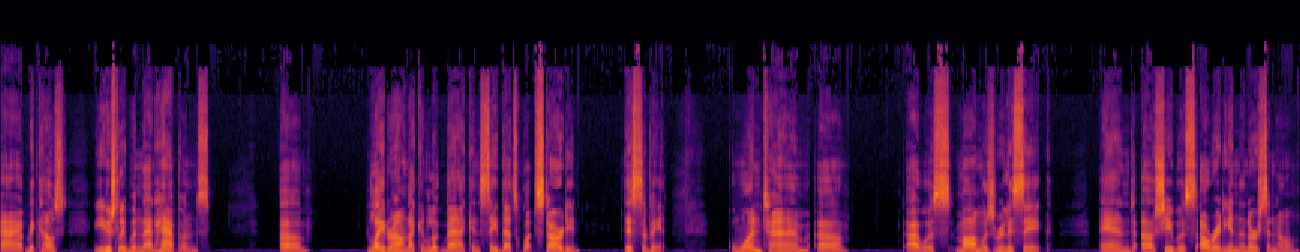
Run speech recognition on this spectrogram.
I because usually when that happens, um, later on I can look back and see that's what started this event. One time, uh, I was mom was really sick, and uh, she was already in the nursing home,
